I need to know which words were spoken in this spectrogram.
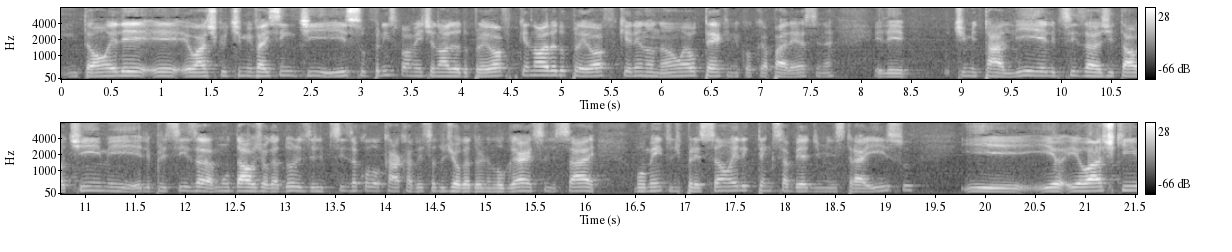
Então ele, eu acho que o time vai sentir isso, principalmente na hora do playoff, porque na hora do playoff, querendo ou não, é o técnico que aparece, né? Ele o time tá ali, ele precisa agitar o time, ele precisa mudar os jogadores, ele precisa colocar a cabeça do jogador no lugar, se ele sai, momento de pressão, ele tem que saber administrar isso. E, e eu, eu, acho que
